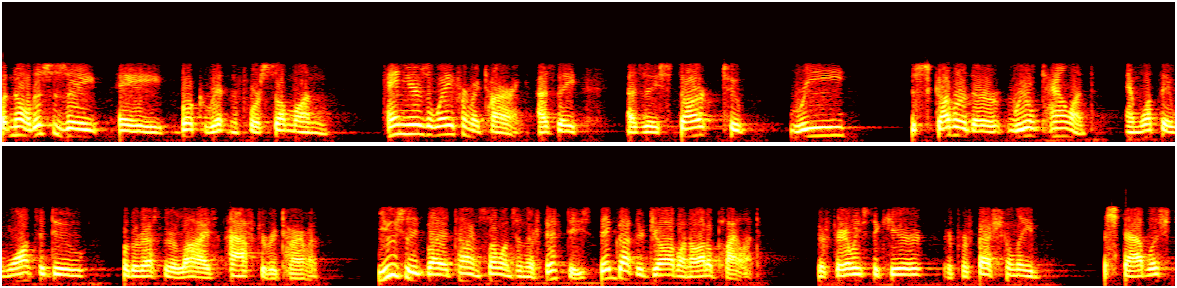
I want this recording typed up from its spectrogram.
But no, this is a a book written for someone ten years away from retiring, as they as they start to re discover their real talent and what they want to do for the rest of their lives after retirement. Usually, by the time someone's in their 50s, they've got their job on autopilot. They're fairly secure, they're professionally established.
